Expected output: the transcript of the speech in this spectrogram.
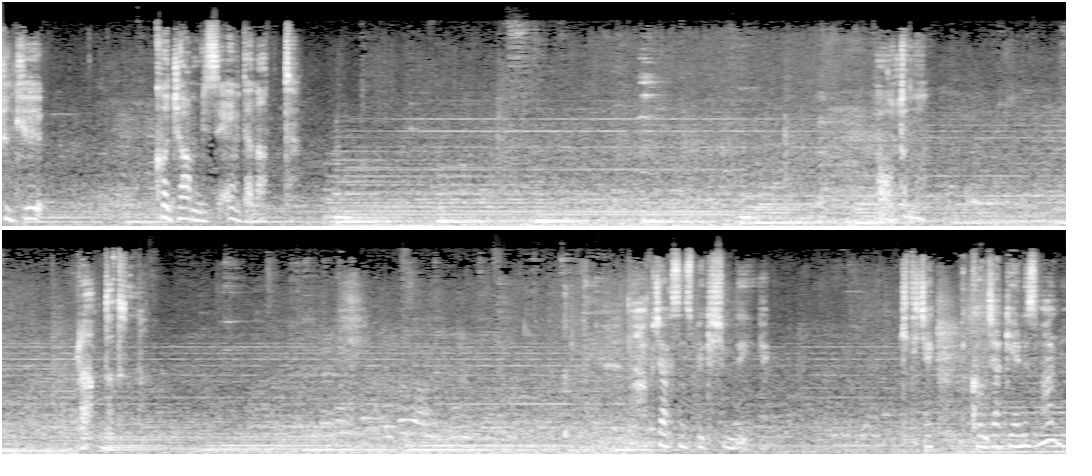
Çünkü kocam bizi evden attı. Oldu mu? Rahatladın mı? Ne yapacaksınız peki şimdi? Gidecek, kalacak yeriniz var mı?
